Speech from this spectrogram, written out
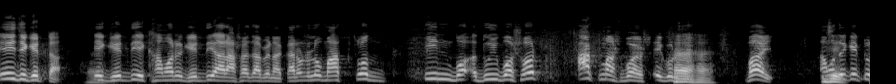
এই যে গেটটা এই গেট দিয়ে খামারের গেট দিয়ে আর আসা যাবে না। কারণ হলো মাত্র তিন দুই বছর আট মাস বয়স এই গরুটা হ্যাঁ হ্যাঁ। ভাই আমাদেরকে একটু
